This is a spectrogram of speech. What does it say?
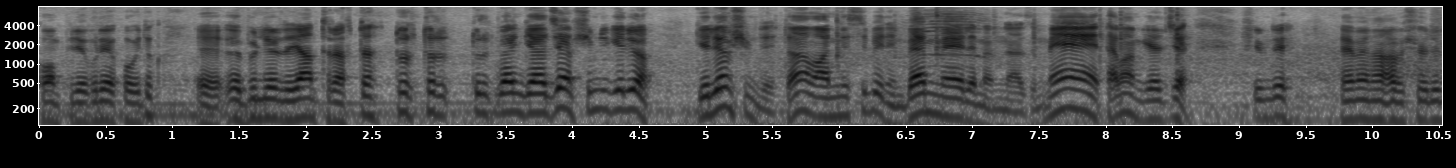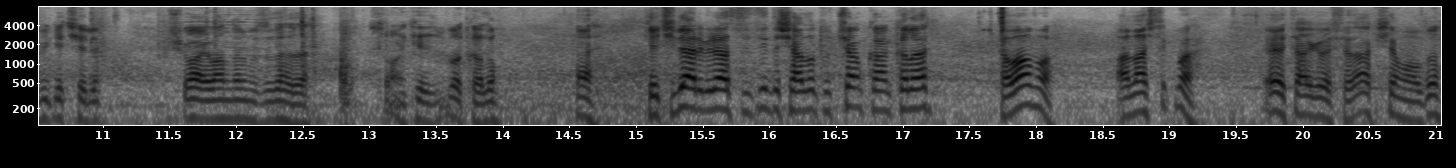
komple buraya koyduk. Ee, öbürleri de yan tarafta. Dur dur dur ben geleceğim şimdi geliyorum. Geliyorum şimdi. Tamam annesi benim. Ben meğlemem lazım. Me tamam geleceğim. Şimdi hemen abi şöyle bir geçelim. Şu hayvanlarımızı da, da son kez bir bakalım. Heh. Keçiler biraz sizi dışarıda tutacağım kankalar. Tamam mı? Anlaştık mı? Evet arkadaşlar akşam oldu.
